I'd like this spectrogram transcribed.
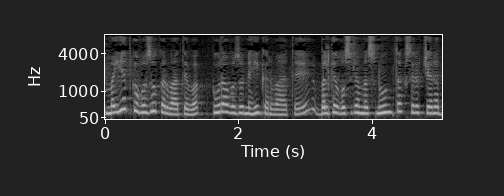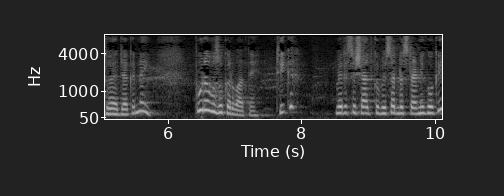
میت کو وضو کرواتے وقت پورا وضو نہیں کرواتے، بلکہ غسل مسنون تک صرف چہرہ دھویا جائے گا۔ نہیں، پورا وضو کرواتے ہیں۔ ٹھیک ہے؟ میرے سے شاید کوئی مس انڈرسٹینڈنگ ہوگی۔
